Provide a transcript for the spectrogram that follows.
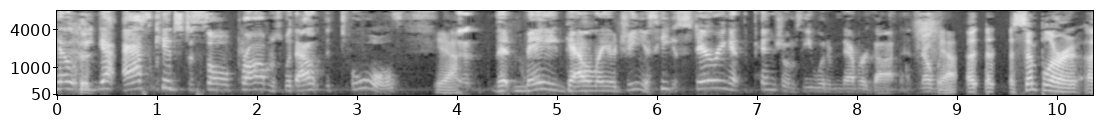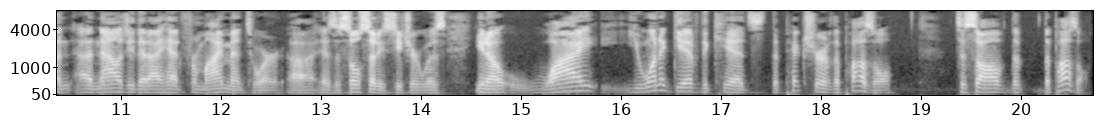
Hell, got, ask kids to solve problems without the tools Yeah. that, that made Galileo genius. He staring at the pendulums, he would have never gotten it. Nobody. Yeah, a, a- a simpler an, analogy that I had from my mentor uh, as a soul studies teacher was, you know, why you want to give the kids the picture of the puzzle to solve the the puzzle.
